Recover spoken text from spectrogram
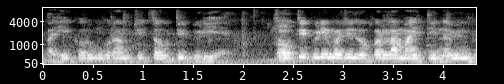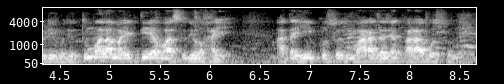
आता ही करून करून आमची चौथी पिढी आहे. चौथी पिढी म्हणजे लोकांना माहिती नवीन पिढीमध्ये. तुम्हाला माहिती आहे वासुदेव आहे. आता ही कुसुम महाराजाच्या काळापासून आहे.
